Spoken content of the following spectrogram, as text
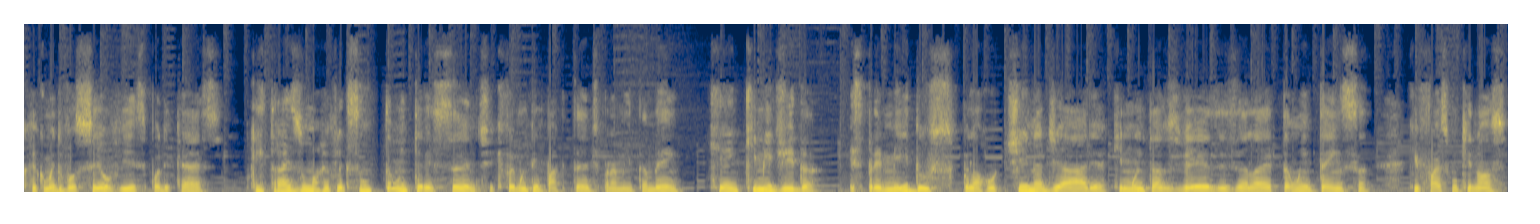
Recomendo você ouvir esse podcast, porque ele traz uma reflexão tão interessante, que foi muito impactante para mim também, que é em que medida espremidos pela rotina diária, que muitas vezes ela é tão intensa que faz com que nós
